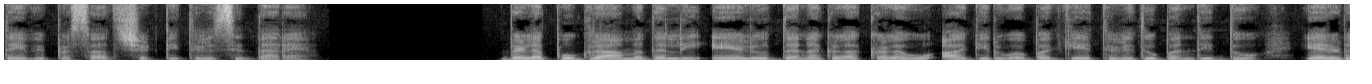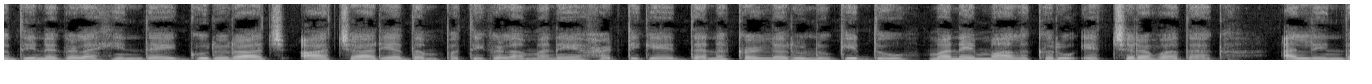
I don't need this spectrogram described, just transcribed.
ದೇವಿಪ್ರಸಾದ್ ಶೆಟ್ಟಿ ತಿಳಿಸಿದ್ದಾರೆ. ಬೆಳಪು ಗ್ರಾಮದಲ್ಲಿ ಏಳು ದನಗಳ ಕಳವು ಆಗಿರುವ ಬಗ್ಗೆ ತಿಳಿದು ಬಂದಿದ್ದು, ಎರಡು ದಿನಗಳ ಹಿಂದೆ ಗುರುರಾಜ್ ಆಚಾರ್ಯ ದಂಪತಿಗಳ ಮನೆಯ ಹಟ್ಟಿಗೆ ದನಕಳ್ಳರು ನುಗ್ಗಿದ್ದು, ಮನೆ ಮಾಲಕರು ಎಚ್ಚರವಾದಾಗ ಅಲ್ಲಿಂದ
